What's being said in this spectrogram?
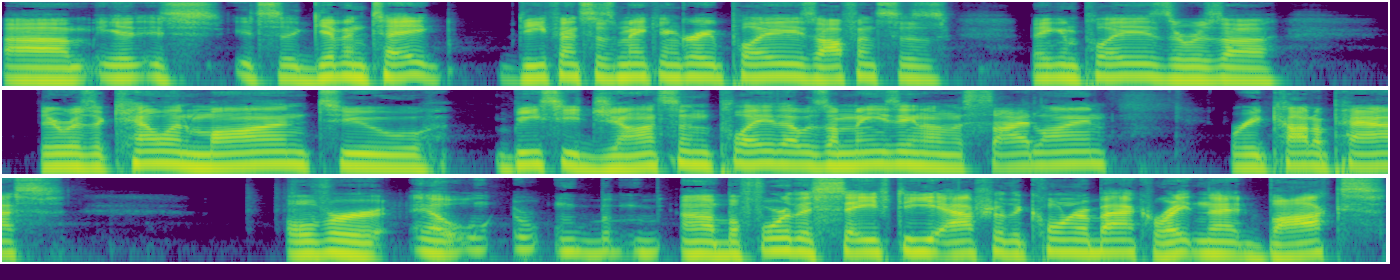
Um, it it's it's a give and take. Defense is making great plays. Offense is making plays. There was a there was a Kellen Mond to Bisi Johnson play that was amazing on the sideline where he caught a pass over you know uh, before the safety after the cornerback right in that box.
